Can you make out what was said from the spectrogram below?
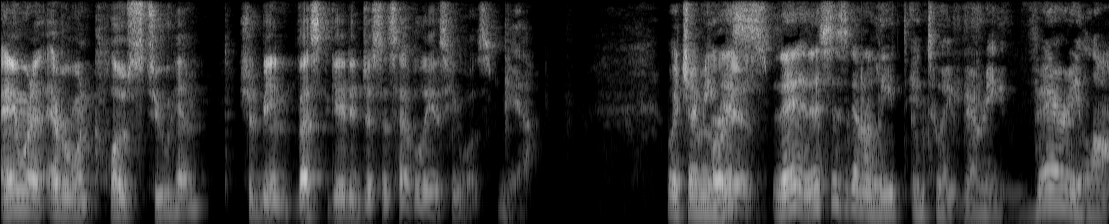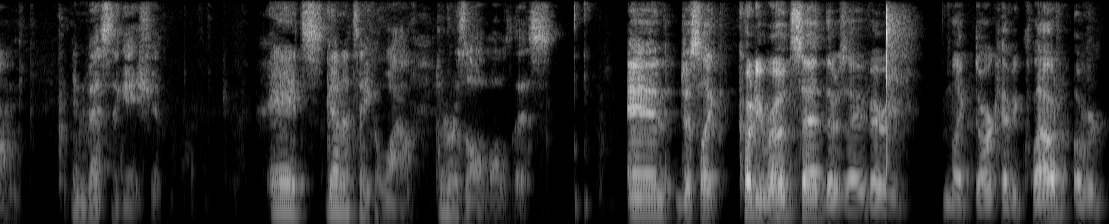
anyone and everyone close to him should be investigated just as heavily as he was. yeah which i mean Or this is. thi- this is gonna lead into a very very long investigation it's gonna take a while to resolve all this And just like Cody Rhodes said, there's a very like dark, heavy cloud over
